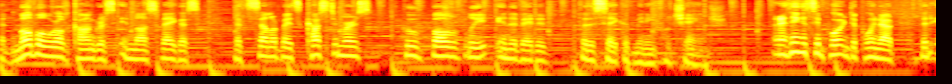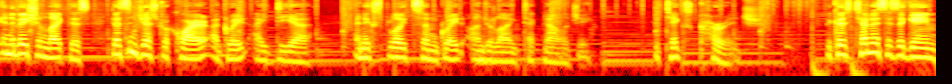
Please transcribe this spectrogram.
at Mobile World Congress in Las Vegas that celebrates customers who've boldly innovated for the sake of meaningful change. And I think it's important to point out that innovation like this doesn't just require a great idea and exploit some great underlying technology. It takes courage. Because tennis is a game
